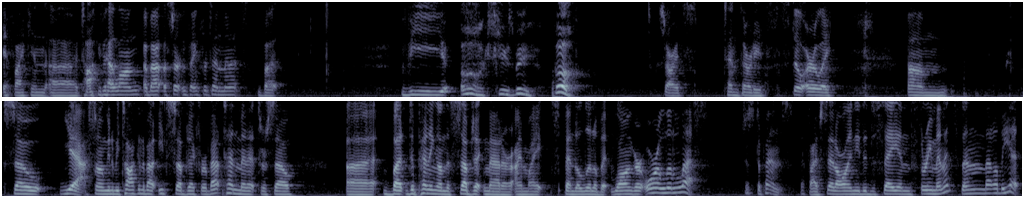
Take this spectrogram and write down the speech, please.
if I can uh, talk that long about a certain thing for 10 minutes. But the oh, excuse me. Oh, sorry, it's 10:30. It's still early. Um, so yeah, so I'm going to be talking about each subject for about 10 minutes or so. Uh, but depending on the subject matter, I might spend a little bit longer or a little less. Just depends. If I've said all I needed to say in three minutes, then that'll be it.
